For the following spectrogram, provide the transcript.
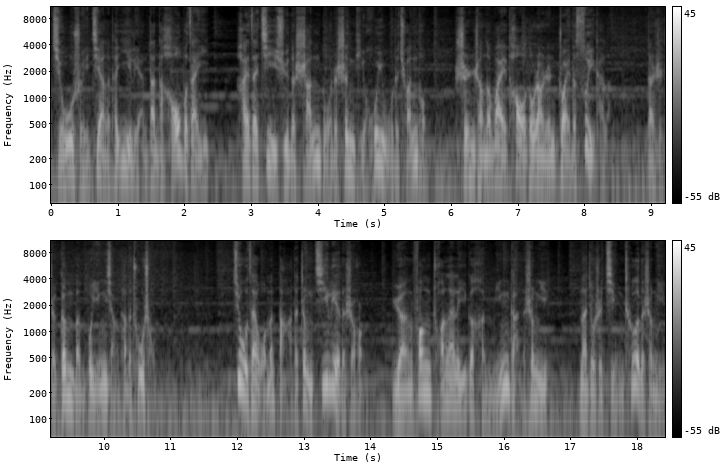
酒水溅了他一脸，但他毫不在意。还在继续的闪躲着，身体挥舞着拳头，身上的外套都让人拽得碎开了，但是这根本不影响他的出手。就在我们打得正激烈的时候，远方传来了一个很敏感的声音，那就是警车的声音。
